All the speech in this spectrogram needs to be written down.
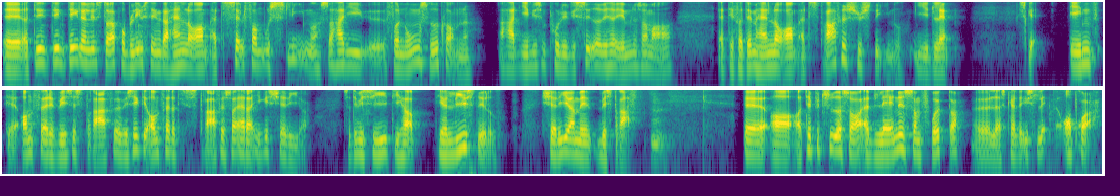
Øh, og det, det er en del af en lidt større problemstilling, der handler om, at selv for muslimer, så har de øh, for nogens vedkommende, har de ligesom politiseret det her emne så meget, at det for dem handler om, at straffesystemet i et land skal inden, øh, omfatte visse straffe. Hvis ikke de omfatter disse straffe, så er der ikke sharia. Så det vil sige, de har, de har ligestillet sharia med, med straf. Mm. Øh, og, og det betyder så, at lande, som frygter, øh, lad os kalde det islam, oprør,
